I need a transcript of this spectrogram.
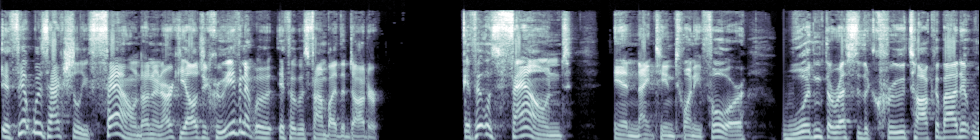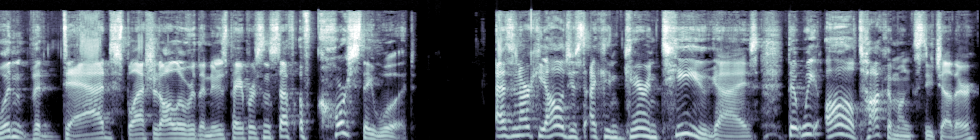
if it was actually found on an archaeology crew, even if it was found by the daughter, if it was found in 1924, wouldn't the rest of the crew talk about it? Wouldn't the dad splash it all over the newspapers and stuff? Of course they would as an archaeologist, I can guarantee you guys that we all talk amongst each other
